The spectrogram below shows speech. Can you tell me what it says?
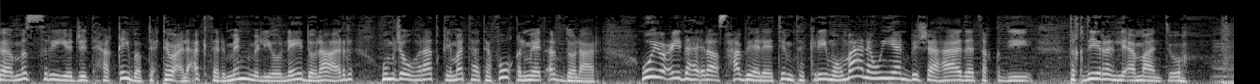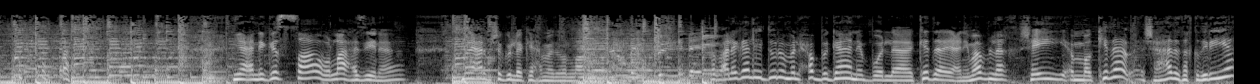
مصري يجد حقيبة بتحتوي على أكثر من مليوني دولار ومجوهرات قيمتها تفوق ال ألف دولار. ويعيدها إلى أصحابها ليتم تكريمه معنويا بشهادة تقدي... تقديرا لأمانته. يعني قصة والله حزينة. ما يعرف إيش أقول لك يا أحمد والله. طب على الأقل يدوا من الحب جانب ولا كذا يعني مبلغ شيء أما كذا شهادة تقديرية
